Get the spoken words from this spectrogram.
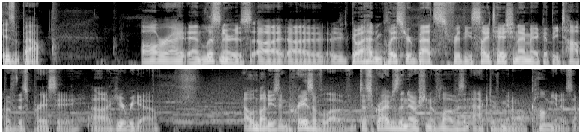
is about. All right, and listeners, uh, uh, go ahead and place your bets for the citation I make at the top of this précis. Uh, here we go. Alan Badiou's In Praise of Love describes the notion of love as an act of minimal communism.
